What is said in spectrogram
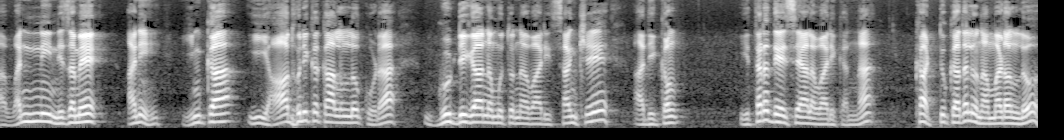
అవన్నీ నిజమే అని ఇంకా ఈ ఆధునిక కాలంలో కూడా గుడ్డిగా నమ్ముతున్న వారి సంఖ్యే అధికం. ఇతర దేశాల వారికన్నా కట్టుకథలు నమ్మడంలో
